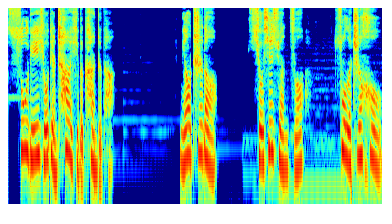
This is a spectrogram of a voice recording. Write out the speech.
苏黎有点诧异的看着他。你要知道，有些选择做了之后。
